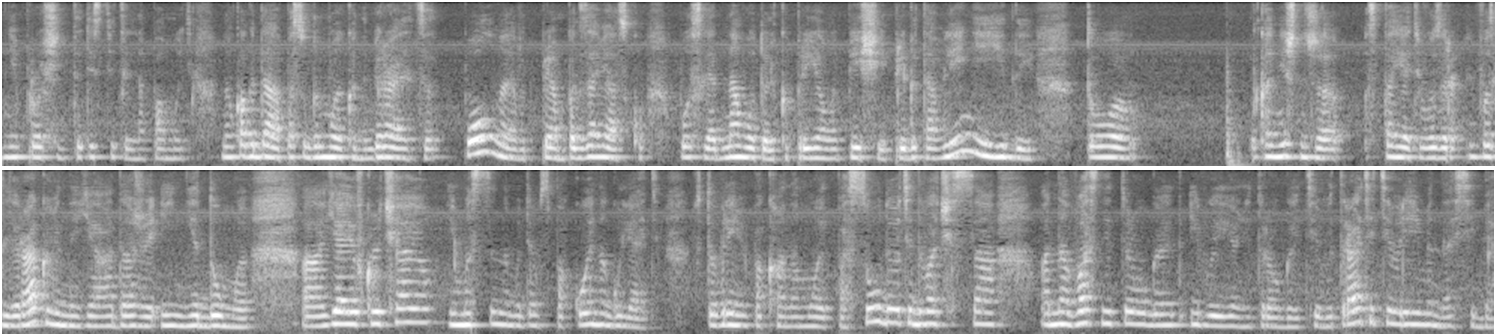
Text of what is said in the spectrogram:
Мне проще это действительно помыть. Но когда посудомойка набирается полная, вот прям под завязку, после одного только приема пищи и приготовления еды, то, конечно же, стоять возле, возле раковины я даже и не думаю. А, я ее включаю, и мы с сыном идем спокойно гулять. В то время, пока она моет посуду эти два часа, она вас не трогает, и вы ее не трогаете. Вы тратите время на себя.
